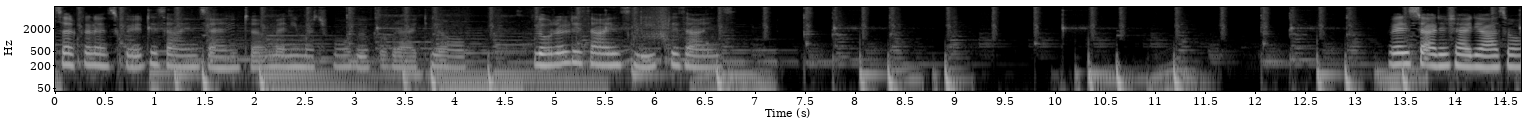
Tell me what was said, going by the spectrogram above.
circle and square designs and uh, many much more beautiful variety of floral designs leaf designs. Very stylish ideas of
